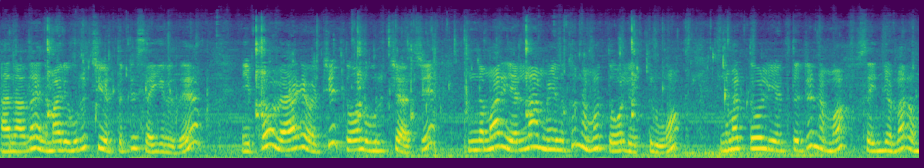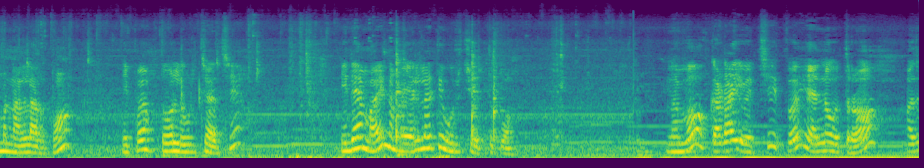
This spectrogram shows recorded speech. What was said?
அதனால தான் இந்த மாதிரி உரிச்சி எடுத்துகிட்டு செய்கிறது இப்போ வேக வச்சு தோல் உரிச்சாச்சு. இந்த மாதிரி எல்லா மீனுக்கும் நம்ம தோல் எடுத்துருவோம். இந்த மாதிரி தோல் எடுத்துட்டு நம்ம செஞ்சோம்னா ரொம்ப நல்லாயிருக்கும் இப்போ தோல் உரிச்சாச்சு. இதே மாதிரி நம்ம எல்லாத்தையும் உரிச்சு எடுத்துக்குவோம். நம்ம கடாய் வச்சு இப்போ எண்ணெய் ஊற்றுறோம் அது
